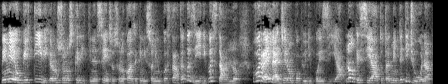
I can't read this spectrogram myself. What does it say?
nei miei obiettivi che non sono scritti, nel senso sono cose che mi sono impostata così di quest'anno, vorrei leggere un po' più di poesia. Non che sia totalmente digiuna,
